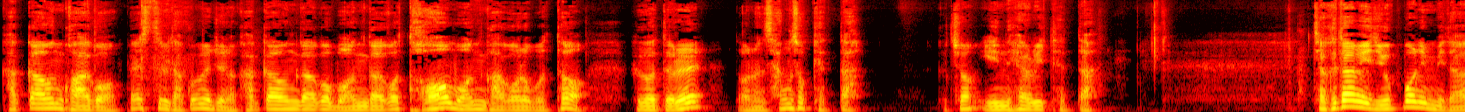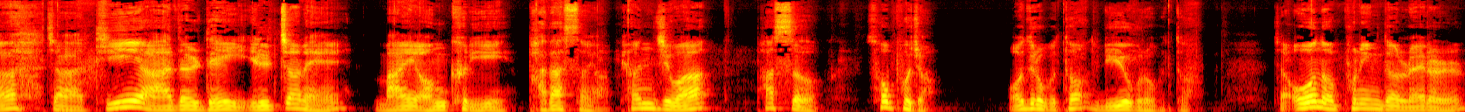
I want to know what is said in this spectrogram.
가까운 과거, past를 다 꾸며주는 가까운 과거, 먼 과거, 더 먼 과거로부터 그것들을 너는 상속했다. 그쵸? inherit 했다. 자, 그 다음에 이제 6번입니다. 자, the other day 일전에 my uncle이 받았어요. 편지와 파슬, 소포죠. 어디로부터? 뉴욕으로부터. 자, on opening the letter,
